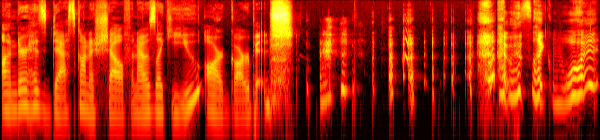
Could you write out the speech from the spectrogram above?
under his desk on a shelf and I was like, "You are garbage." I was like, "What?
